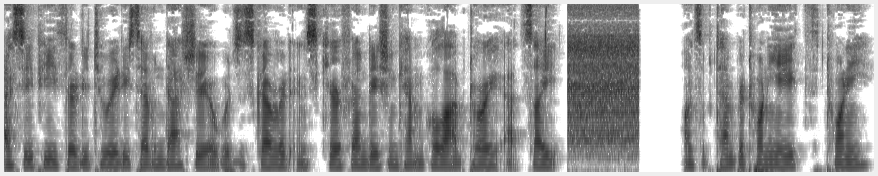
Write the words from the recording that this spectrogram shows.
SCP-3287-0 was discovered in a secure Foundation chemical laboratory at site on September 28, 20,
